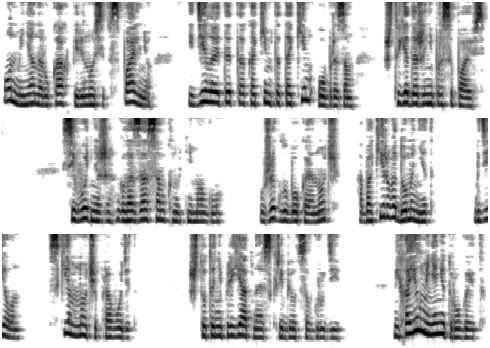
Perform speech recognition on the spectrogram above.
Он меня на руках переносит в спальню и делает это каким-то таким образом, что я даже не просыпаюсь. Сегодня же глаза сомкнуть не могу. Уже глубокая ночь, а Бакирова дома нет. Где он? С кем ночи проводит? Что-то неприятное скребется в груди. Михаил меня не трогает,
